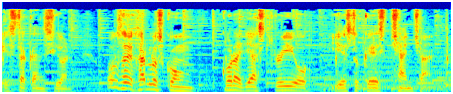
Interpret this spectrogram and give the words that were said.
esta canción. Vamos a dejarlos con Cora Jazz Trio y esto que es Chan Chan.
